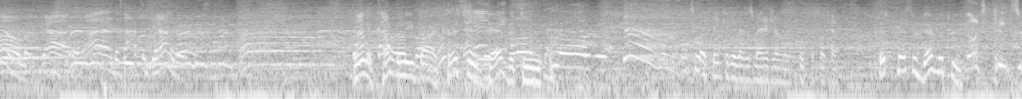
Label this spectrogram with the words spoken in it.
Oh my god. Ah, the Dr. Gallagher. Being accompanied by Chrissy Devitude. That's who I think it is as his manager. I'm gonna poop the fuck out. Oh, it's Prince. Oh, it's Pizza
